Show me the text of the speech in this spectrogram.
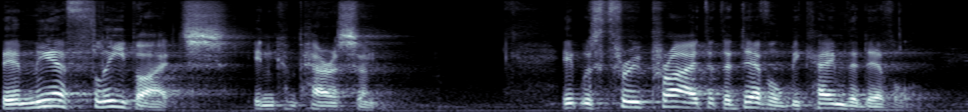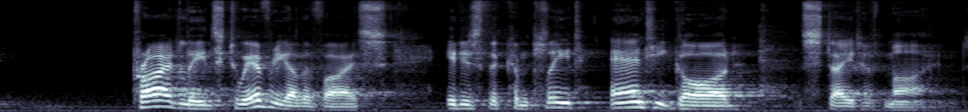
they're mere flea bites in comparison. It was through pride that the devil became the devil. Pride leads to every other vice. It is the complete anti God state of mind.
